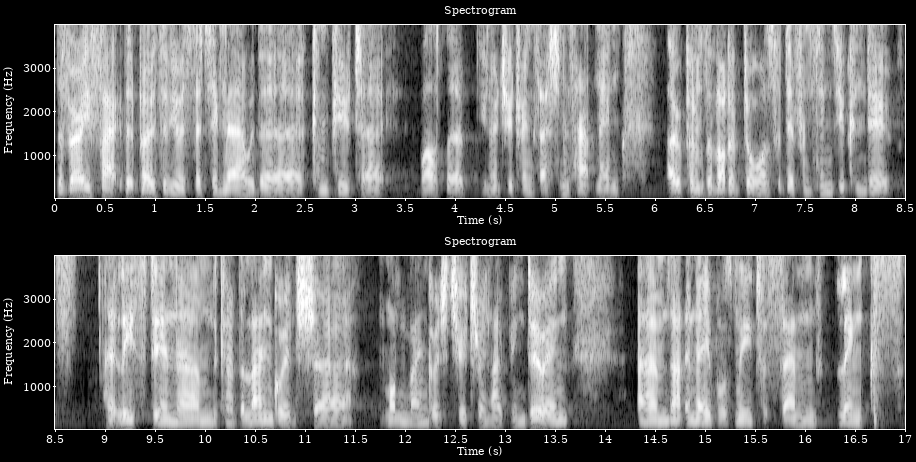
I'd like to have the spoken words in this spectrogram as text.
the very fact that both of you are sitting there with a computer while the you know tutoring session is happening opens a lot of doors for different things you can do. At least in um, the kind of the language, uh, modern language tutoring I've been doing, um, that enables me to send links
